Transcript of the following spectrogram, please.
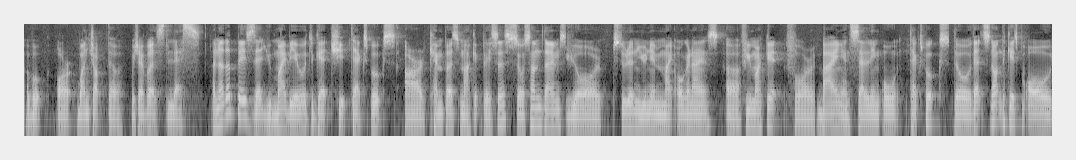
a book or one chapter, whichever is less. Another place that you might be able to get cheap textbooks are campus marketplaces. So sometimes your student union might organize a free market for buying and selling old textbooks, though that's not the case for all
